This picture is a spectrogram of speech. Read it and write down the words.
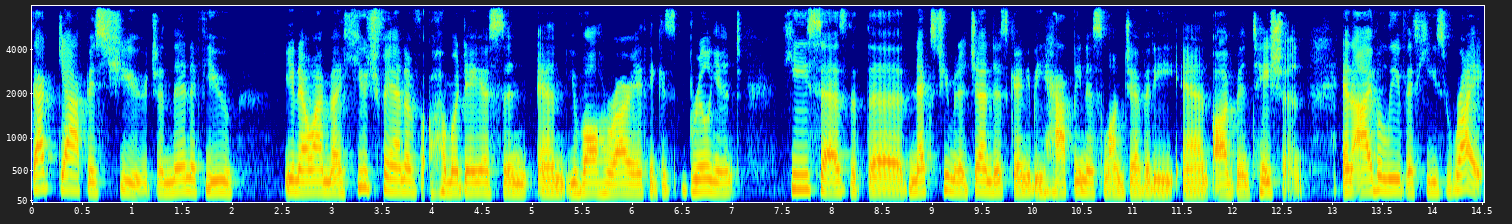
that gap is huge. And then if you, you know, I'm a huge fan of Homo Deus and, and Yuval Harari, I think is brilliant. He says that the next human agenda is going to be happiness, longevity, and augmentation. And I believe that he's right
